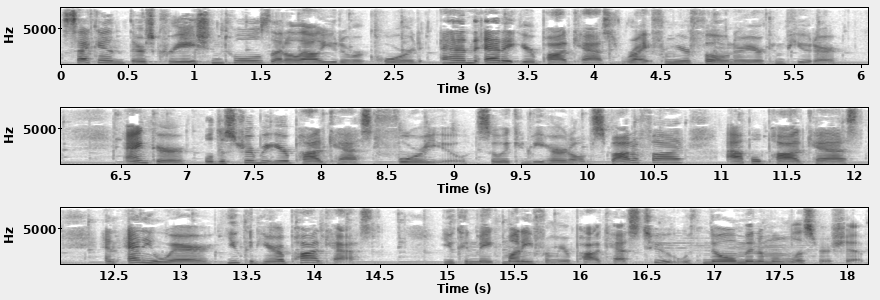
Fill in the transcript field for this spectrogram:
Second, there's creation tools that allow you to record and edit your podcast right from your phone or your computer. Anchor will distribute your podcast for you so it can be heard on Spotify, Apple Podcast, and anywhere you can hear a podcast. You can make money from your podcast too with no minimum listenership.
